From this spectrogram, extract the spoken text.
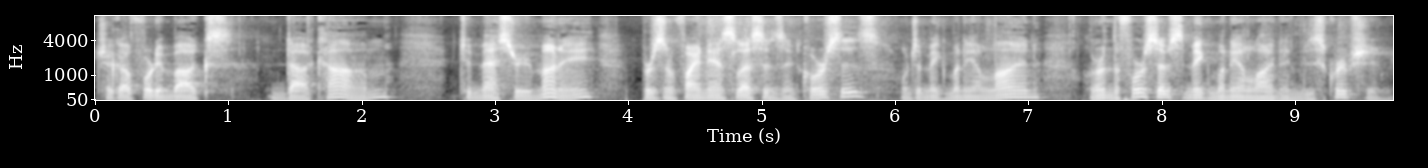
Check out 14box.com to master your money, personal finance lessons and courses. Want to make money online? Learn the four steps to make money online in the description.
